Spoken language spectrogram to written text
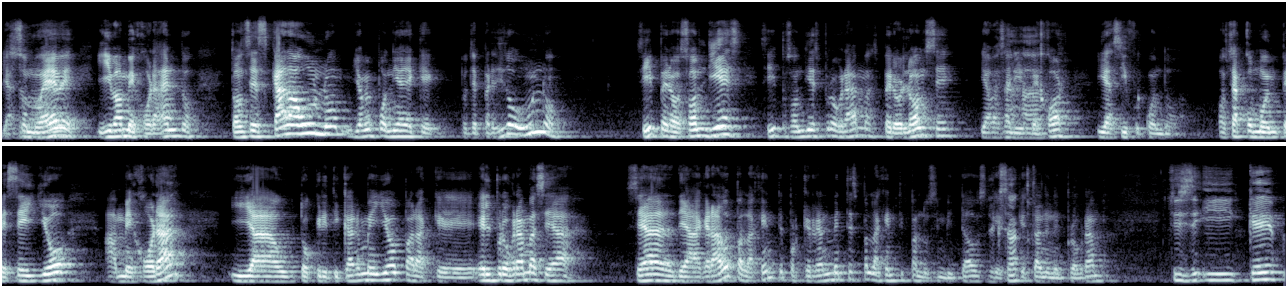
ya son 9. Iba mejorando. Entonces, cada uno, yo me ponía de que, pues he perdido uno. Sí, pero son 10. Sí, pues son 10 programas. Pero el 11 ya va a salir mejor. Y así fue cuando, o sea, como empecé yo a mejorar y a autocriticarme yo para que el programa sea, sea de agrado para la gente, porque realmente es para la gente y para los invitados que, que están en el programa. Sí, sí, y que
